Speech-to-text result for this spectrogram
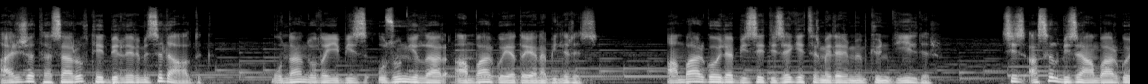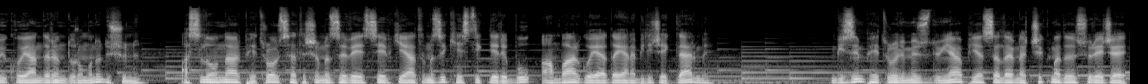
Ayrıca tasarruf tedbirlerimizi de aldık. Bundan dolayı biz uzun yıllar ambargoya dayanabiliriz. Ambargoyla bizi dize getirmeleri mümkün değildir. Siz asıl bize ambargoyu koyanların durumunu düşünün. Asıl onlar petrol satışımızı ve sevkiyatımızı kestikleri bu ambargoya dayanabilecekler mi? Bizim petrolümüz dünya piyasalarına çıkmadığı sürece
